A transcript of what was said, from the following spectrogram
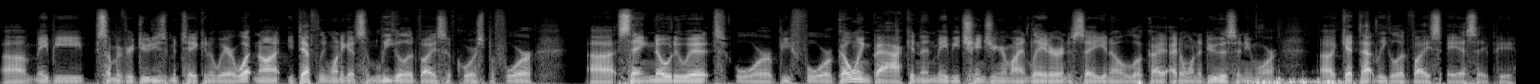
Um, maybe some of your duties have been taken away or whatnot. You definitely want to get some legal advice, of course, before uh, saying no to it or before going back and then maybe changing your mind later and to say, you know, look, I, I don't want to do this anymore. Uh, get that legal advice ASAP.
